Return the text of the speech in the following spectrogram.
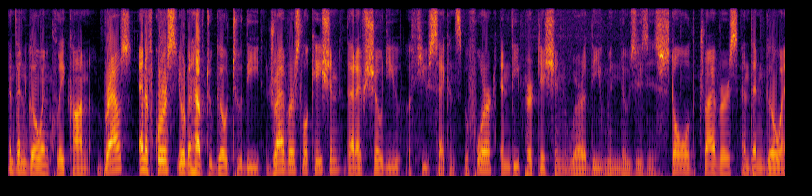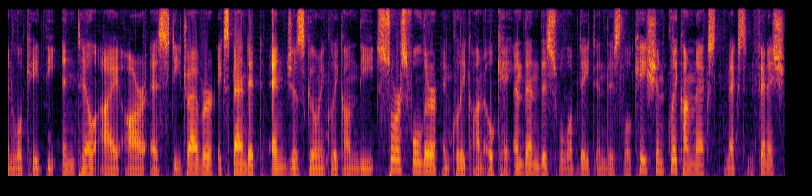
and then go and click on browse. And of course, you're going to have to go to the drivers location that I've showed you a few seconds before in the partition where the Windows is installed, drivers, and then go and locate the Intel IRST driver, expand it, and just go and click on the source folder and click on OK. And then this will update in this location. Click on next, next, and finish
